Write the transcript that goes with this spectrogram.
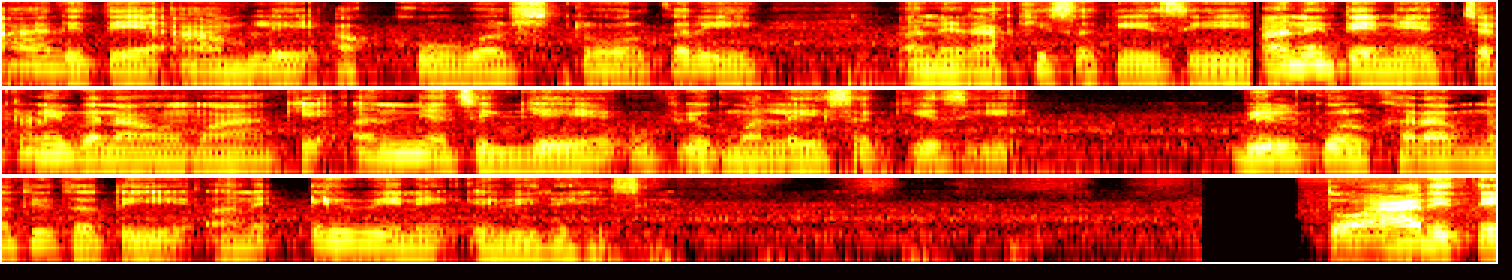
આ રીતે આંબલી આખું વર્ષ સ્ટોર કરી અને રાખી શકીએ છીએ અને તેને ચટણી બનાવવામાં કે અન્ય જગ્યાએ ઉપયોગમાં લઈ શકીએ છીએ. બિલકુલ ખરાબ નથી થતી અને એવી ને એવી રહે છે તો આ રીતે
